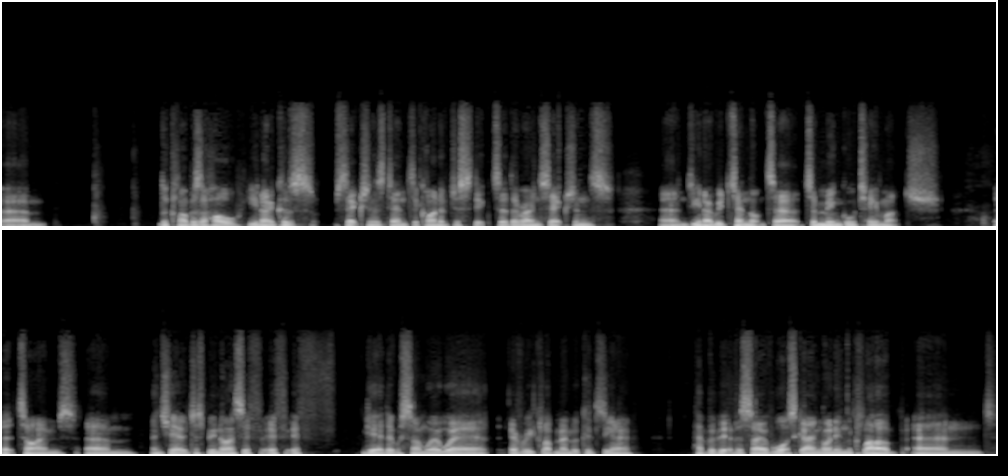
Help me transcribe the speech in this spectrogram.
um, the club as a whole. You know, because sections tend to kind of just stick to their own sections, and you know we tend not to to mingle too much at times. Um, and yeah, it'd just be nice if if if yeah there was somewhere where every club member could you know have a bit of a say of what's going on in the club and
